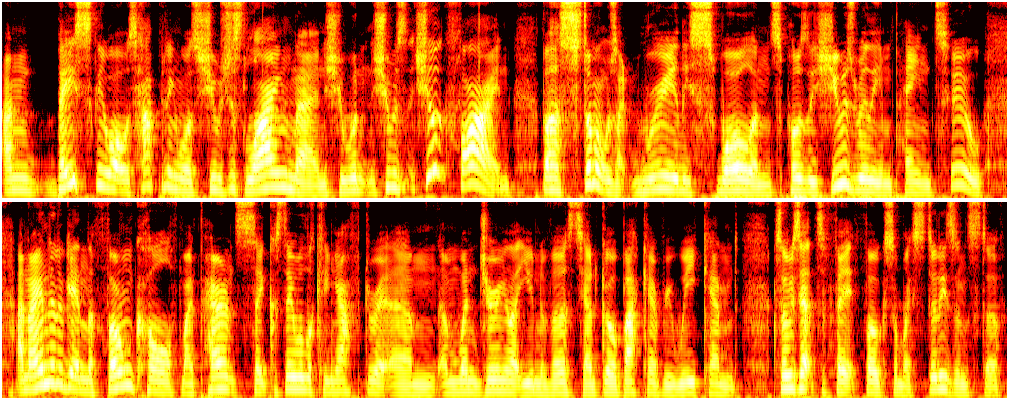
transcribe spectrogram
and basically what was happening was she was just lying there and she wouldn't she was she looked fine, but her stomach was like really swollen. And supposedly she was really in pain too. And I ended up getting the phone call of my parents say because they were looking after it. Um, and when during like university, I'd go back every weekend because I always had to focus on my studies and stuff.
